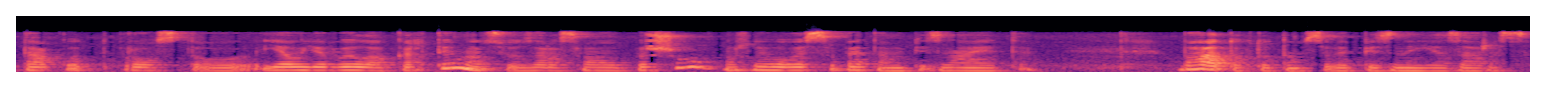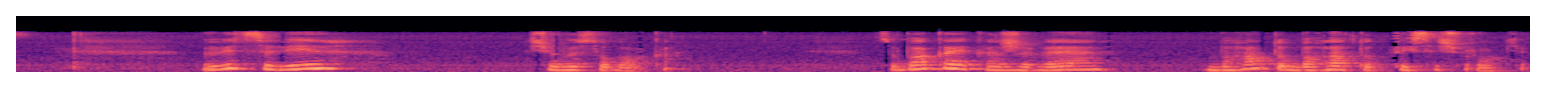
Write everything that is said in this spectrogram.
так от просто. Я уявила картину цю, зараз вам опишу, можливо, ви себе там пізнаєте. Багато хто там себе пізнає зараз. Уявіть собі, що ви собака. Собака, яка живе багато-багато тисяч років.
